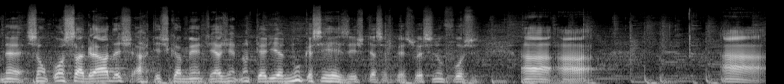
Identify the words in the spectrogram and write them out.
né, são consagradas artisticamente e a gente não teria nunca esse registro dessas pessoas se não fosse a, a, a,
